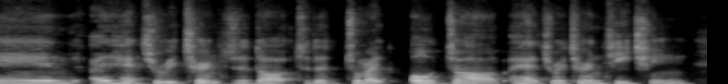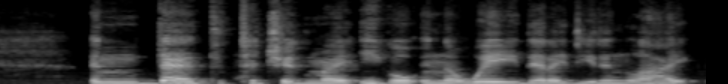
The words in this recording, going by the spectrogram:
And I had to return to the do- to the to my old job. I had to return teaching, and that touched my ego in a way that I didn't like.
